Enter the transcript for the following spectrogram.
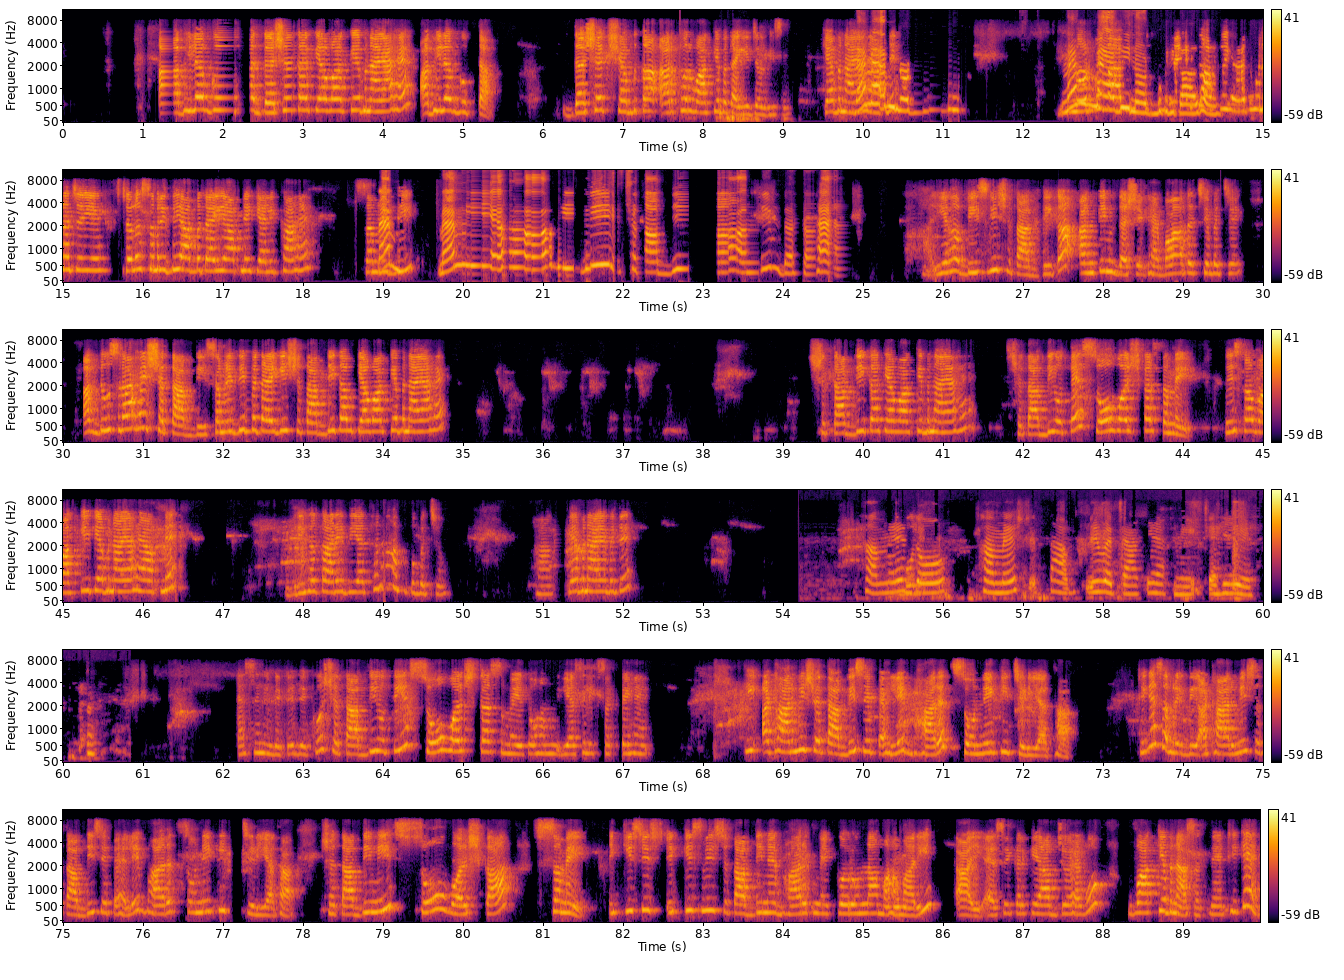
अभिलव गुप्ता दशक का क्या वाक्य बनाया है? अभिलव गुप्ता। दशक शब्द का अर्थ और वाक्य बताइए जल्दी से। क्या बनाया है आपने? नोटबुक अभी नोटबुक निकाल तो रहा हूँ। आपको याद होना चाहिए। चलो समृद्धि आप बताइए आपने क्या लिखा है? समृद्धि। मैम यह बीसवीं शताब्दी का अंतिम दशक है। हाँ, यह बीसवीं शताब्दी का अंतिम दशक है। बहुत अच्छे बच्चे। अब दूसरा है शताब्दी। समृद्धि बताएगी शताब्दी का क्या वाक्य बनाया है? शताब्दी का क्या वाक्य बनाया है? शताब्दी होता है सौ वर्ष का समय। तो इसका वाक्य क्या बनाया है आपने? गृह कार्य दिया था ना आपको बच्चों। हाँ क्या बनाया बेटे? हमें। दो हमें शताब्दी बचा के रखनी चाहिए। ऐसे नहीं बेटे, देखो शताब्दी होती है सौ वर्ष का समय तो हम ऐसे लिख सकते हैं कि अठारहवीं शताब्दी से पहले भारत सोने की चिड़िया था। ठीक है समृद्धि, अठारहवीं शताब्दी से पहले भारत सोने की चिड़िया था। शताब्दी में सौ वर्ष का समय, इक्कीसवीं इक्कीसवीं शताब्दी में भारत में कोरोना महामारी आई। ऐसे करके आप जो है वो वाक्य बना सकते हैं ठीक है?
